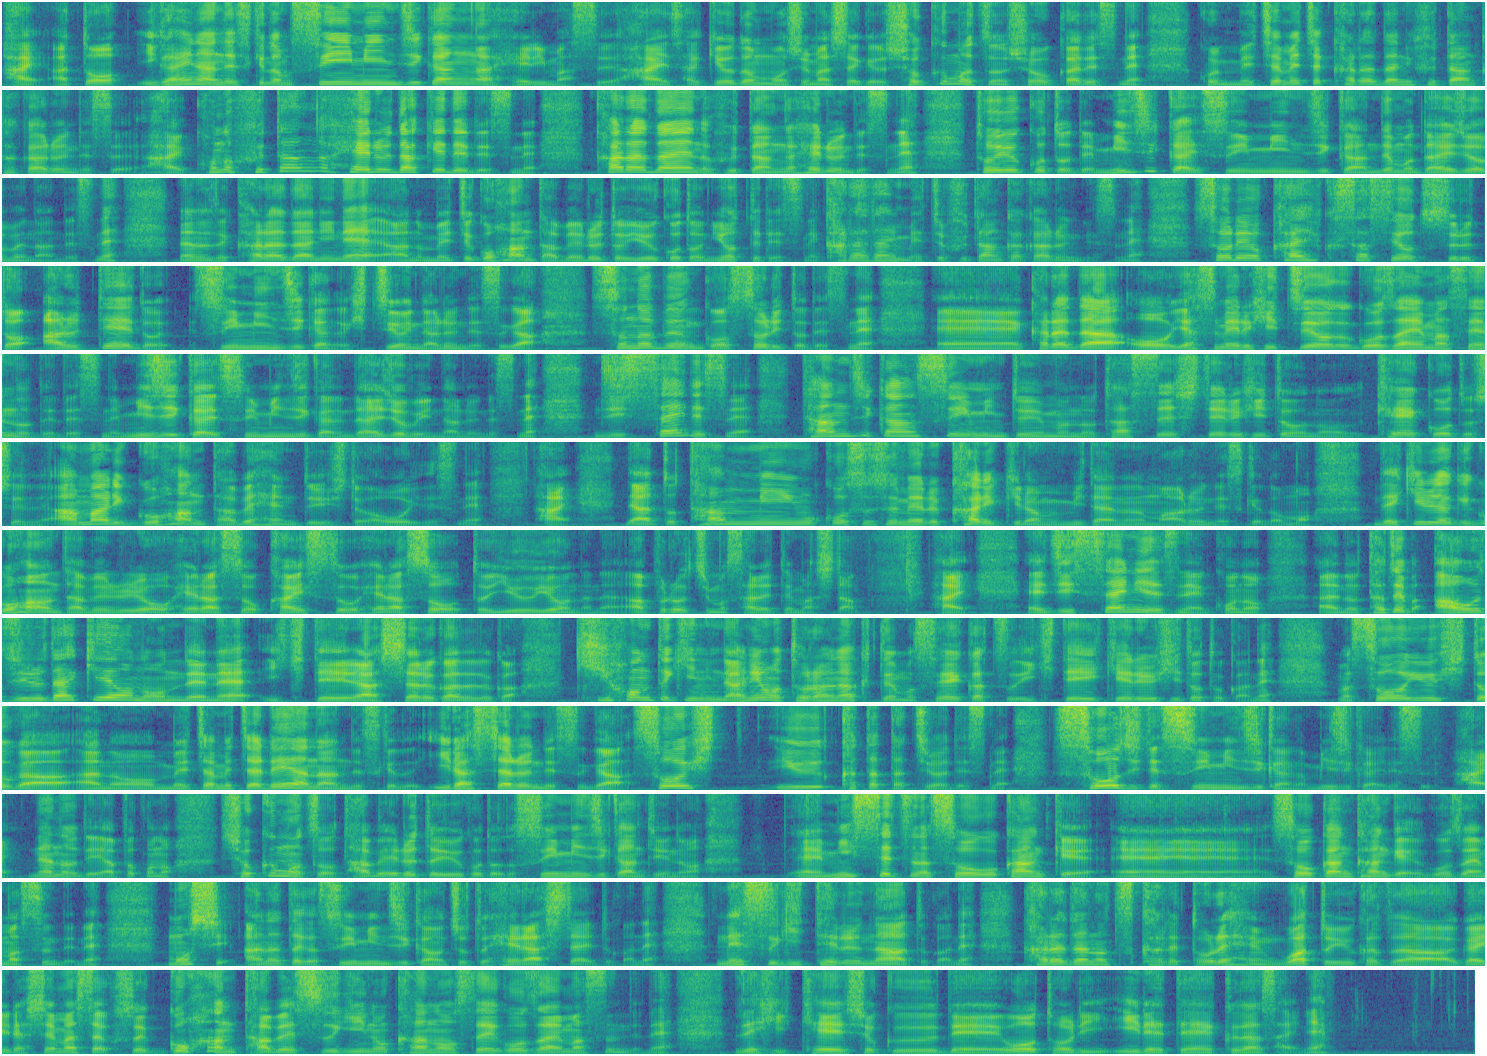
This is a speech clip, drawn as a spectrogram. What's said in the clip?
はい、あと、意外なんですけども、睡眠時間が減ります。はい、先ほども申しましたけど、食物の消化ですね。これめちゃめちゃ体に負担かかるんです。はい、この負担が減るだけでですね、体への負担が減るるんですね。ということで、短い睡眠時間でも大丈夫なんですね。なので、体にね、あの、めっちゃご飯食べるということによってですね、体にめっちゃ負担かかるんですね。それを回復させようとすると、ある程度睡眠時間が必要になるんですが、その分ごっそりとですね、えー体を休める必要がございませんのでですね、短い睡眠時間で大丈夫になるんですね。実際ですね、短時間睡眠というものを達成している人の傾向としてね、あまりご飯食べへんという人が多いですね。はい。で、あと、短眠をこう進めるカリキュラムみたいなのもあるんですけども、できるだけご飯を食べる量を減らそう、回数を減らそうというようなね、アプローチもされてました。はい。え実際にですね、この、あの、例えば青汁だけを飲んでね、生きていらっしゃる方とか、基本的に何も取らなくても生活生きていける人とかね、まあそういう人が、あの、めちゃめちゃレアなんですけど、いらっしゃるんですが、そういういう方たちはですね、総じて睡眠時間が短いです。はい。なので、やっぱこの食物を食べるということと睡眠時間というのは、えー密接な相互関係、えー相関関係がございますんでね、もしあなたが睡眠時間をちょっと減らしたいとかね、寝すぎてるなとかね、体の疲れ取れへんわという方がいらっしゃいましたら、それご飯食べ過ぎの可能性ございますんでね、ぜひ軽食デーを取り入れてくださいね。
